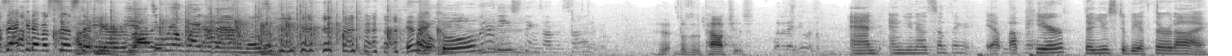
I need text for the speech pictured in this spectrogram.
executive assistant mean- here, Yeah, everybody. it's a real way with animals. Isn't that cool? What are these things on the side of it? Those are the pouches. What are they doing and and you know something? Up up here, there used to be a third eye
